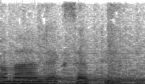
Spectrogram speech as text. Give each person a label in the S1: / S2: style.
S1: Command accepted.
